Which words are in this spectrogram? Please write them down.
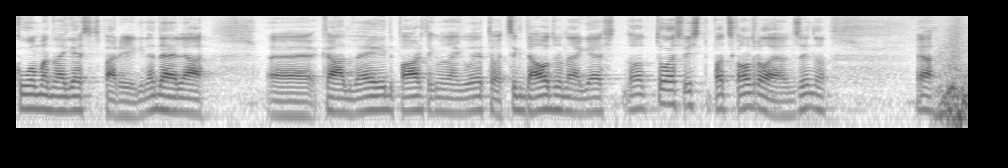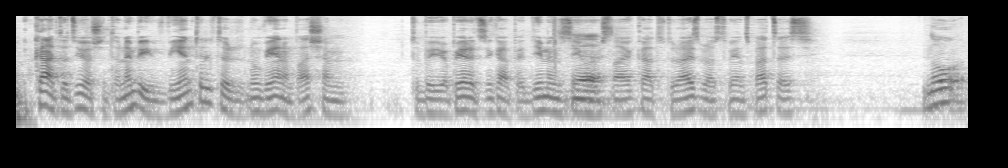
ko man vajag ēst vispār nedēļā, e, kādu veidu pārtiku man vajag lietot, cik daudz man vajag ēst. Nu, to es visu pats kontrolēju un zinu. Jā. Kāda tu dzīvošana? Tev nebija vientuļa tur, nu, vienam pašam. Tu biji jau pieredzējis kā pie ģimenes dzīves, laiku, kā tu tur aizbrauc, tu viens pats esi. Nu,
